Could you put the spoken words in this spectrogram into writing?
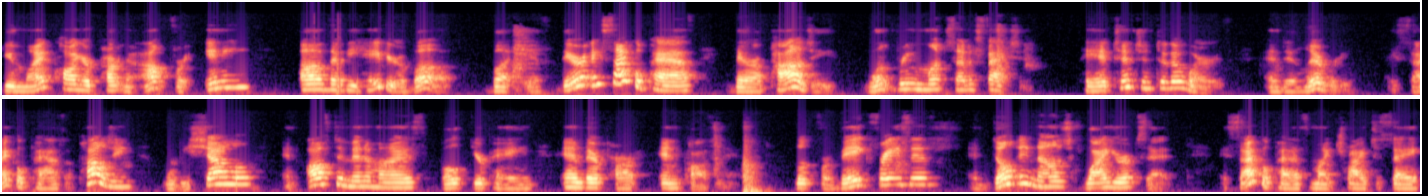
You might call your partner out for any of the behavior above, but if they're a psychopath, their apology won't bring much satisfaction. Pay attention to their words and delivery. Psychopath's apology will be shallow and often minimize both your pain and their part in causing it. Look for vague phrases and don't acknowledge why you're upset. A psychopath might try to say,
